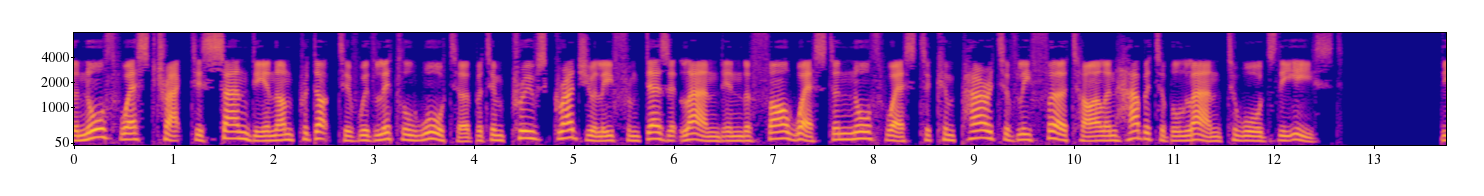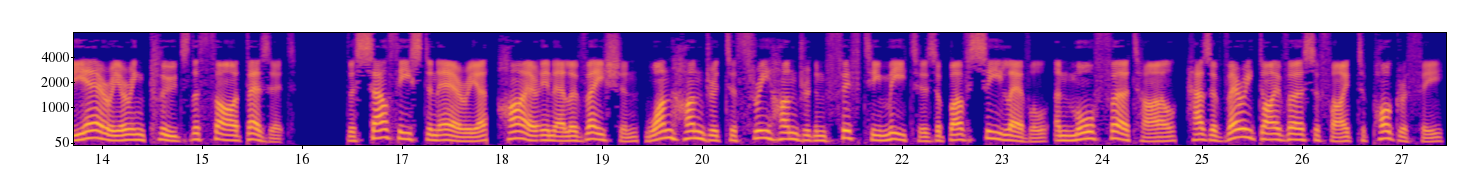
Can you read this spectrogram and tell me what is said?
The northwest tract is sandy and unproductive with little water but improves gradually from desert land in the far west and northwest to comparatively fertile and habitable land towards the east. The area includes the Thar Desert. The southeastern area, higher in elevation 100 to 350 meters above sea level and more fertile, has a very diversified topography.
